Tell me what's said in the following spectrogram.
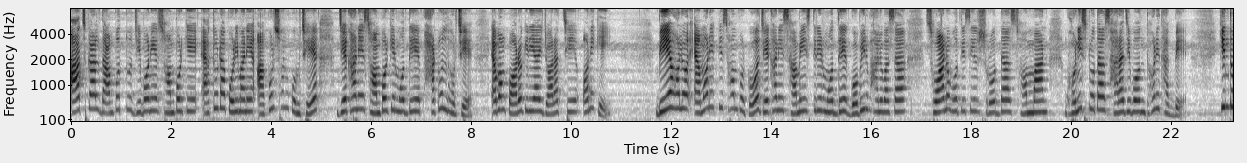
আজকাল দাম্পত্য জীবনের সম্পর্কে এতটা পরিমাণে আকর্ষণ কমছে, যেখানে সম্পর্কের মধ্যে ফাটল ধরছে এবং পরক্রিয়ায় জড়াচ্ছে অনেকেই। বিয়ে হলো এমন একটি সম্পর্ক যেখানে স্বামী স্ত্রীর মধ্যে গভীর ভালোবাসা, সহানুভূতিশীল শ্রদ্ধা, সম্মান, ঘনিষ্ঠতা সারা জীবন ধরে থাকবে। কিন্তু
